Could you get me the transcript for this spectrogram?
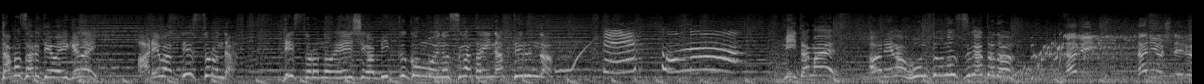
騙されてはいけない。あれはデストロンだ。デストロンの兵士がビッグコンボイの姿になっているんだ。えー、そんな。見たまえ。あれが本当の姿だ。ナビ何をしている？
